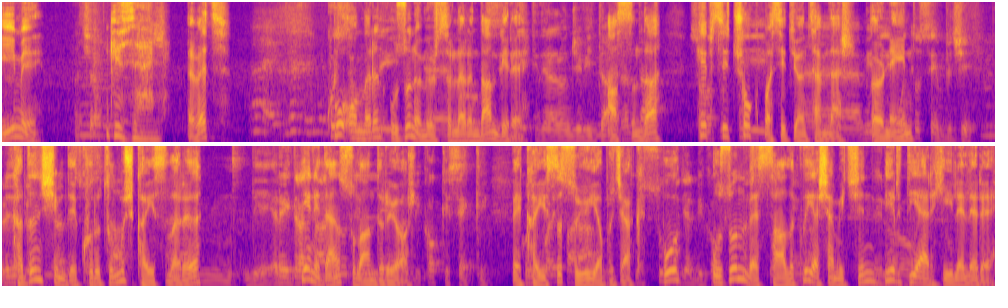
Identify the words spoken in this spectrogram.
İyi mi? Güzel. Evet. Bu onların uzun ömür sırlarından biri. Aslında hepsi çok basit yöntemler. Örneğin kadın şimdi kurutulmuş kayısıları yeniden sulandırıyor ve kayısı suyu yapacak. Bu uzun ve sağlıklı yaşam için bir diğer hileleri.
